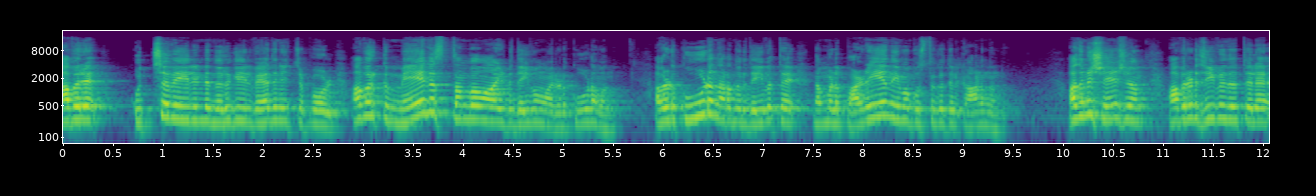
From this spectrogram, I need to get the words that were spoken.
അവർ ഉച്ചവെയിലിന്റെ നെറുകയിൽ വേദനിച്ചപ്പോൾ അവർക്ക് മേഘസ്തംഭമായിട്ട് ദൈവം അവരുടെ കൂടെ വന്നു. അവരുടെ കൂടെ നടന്നൊരു ദൈവത്തെ നമ്മൾ പഴയ നിയമ പുസ്തകത്തിൽ കാണുന്നുണ്ട്. അതിനുശേഷം അവരുടെ ജീവിതത്തിൽ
